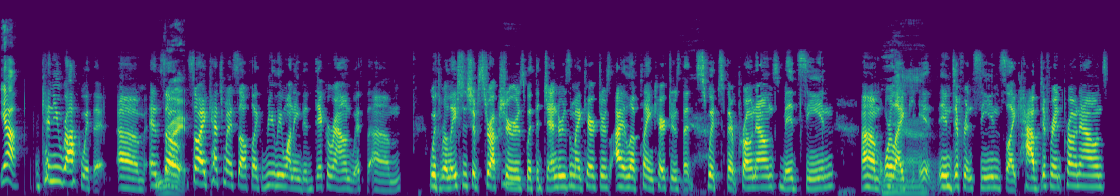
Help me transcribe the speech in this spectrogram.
yeah. Can you rock with it? Um, and so right. so I catch myself like really wanting to dick around with um with relationship structures, mm-hmm. with the genders of my characters. I love playing characters that yeah. switch their pronouns mid scene, um, or yeah. like in, in different scenes, like have different pronouns,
